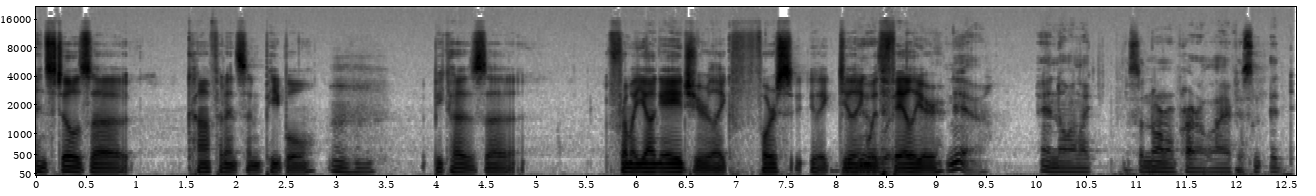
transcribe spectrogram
instills uh confidence in people Mm-hmm. because uh from a young age you're like force like dealing deal with with- failure. Yeah, and knowing like it's a normal part of life. It's it.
